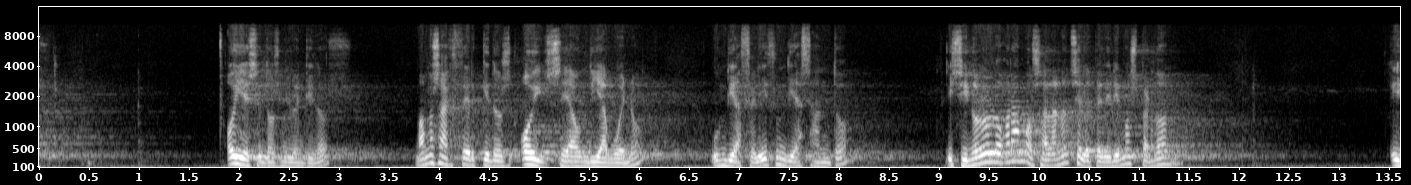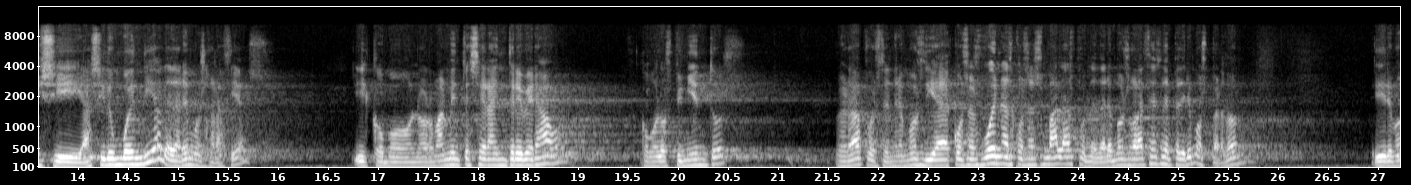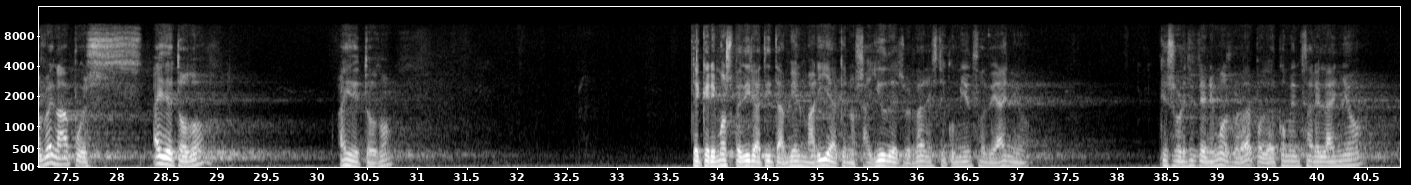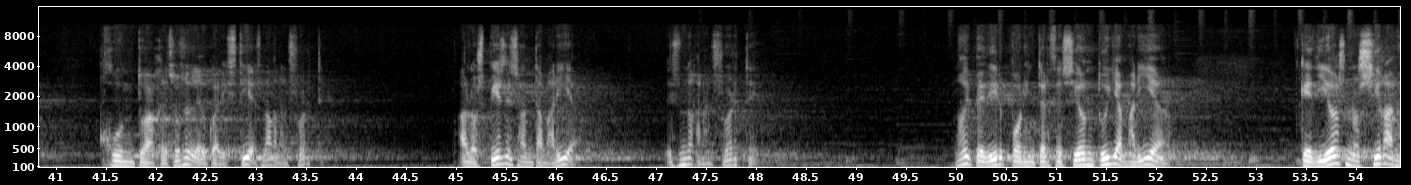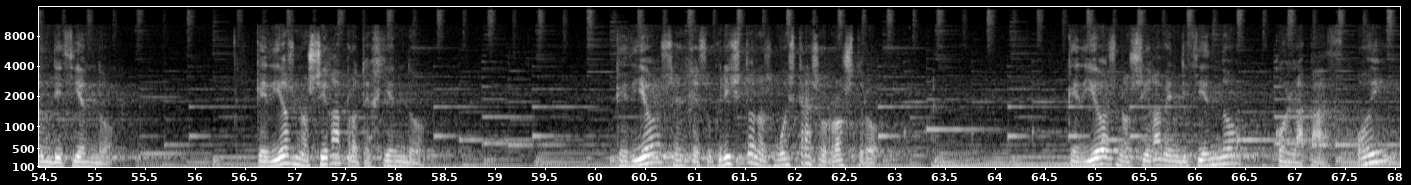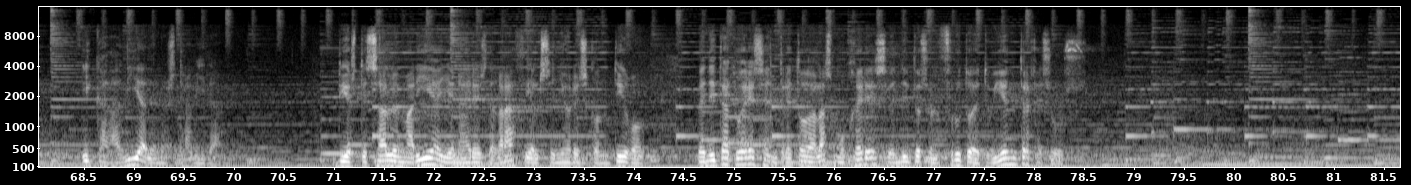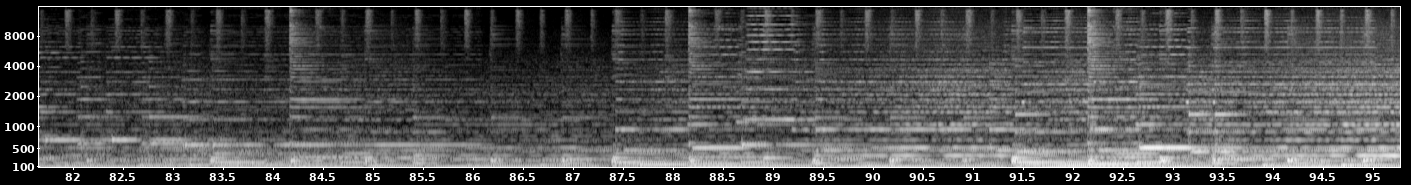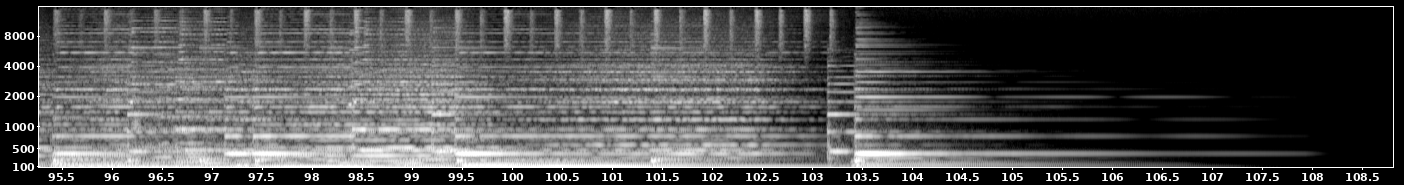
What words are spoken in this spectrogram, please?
Hoy es el 2022. Vamos a hacer que hoy sea un día bueno, un día feliz, un día santo. Y si no lo logramos a la noche le pediremos perdón. Y si ha sido un buen día le daremos gracias. Y como normalmente será entreverado, como los pimientos, ¿verdad? Pues tendremos día cosas buenas, cosas malas, pues le daremos gracias, le pediremos perdón. Y diremos, venga, pues hay de todo, hay de todo. Te queremos pedir a ti también, María, que nos ayudes, ¿verdad?, en este comienzo de año Qué suerte tenemos, ¿verdad? Poder comenzar el año junto a Jesús en la Eucaristía. Es una gran suerte. A los pies de Santa María. Es una gran suerte. ¿No? Y pedir por intercesión tuya, María, que Dios nos siga bendiciendo, que Dios nos siga protegiendo, que Dios en Jesucristo nos muestra su rostro, que Dios nos siga bendiciendo con la paz hoy y cada día de nuestra vida. Dios te salve María, llena eres de gracia, el Señor es contigo. Bendita tú eres entre todas las mujeres, bendito es el fruto de tu vientre Jesús.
